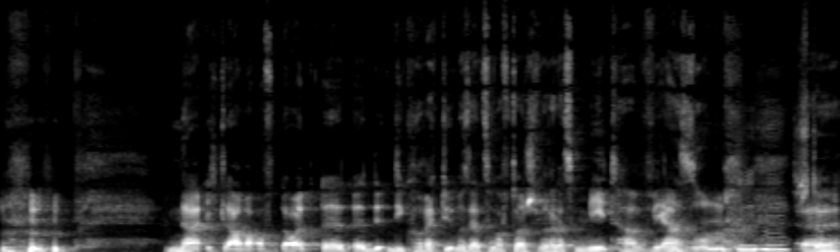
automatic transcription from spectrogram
Na, ich glaube, auf Deutsch, äh, äh, die korrekte Übersetzung auf Deutsch wäre das Metaversum. Mhm, stimmt. Äh,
